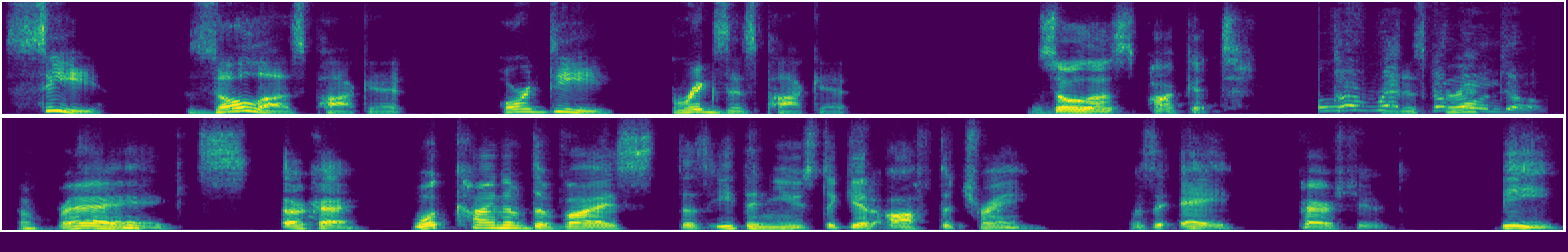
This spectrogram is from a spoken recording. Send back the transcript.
C, Zola's pocket, or D, Briggs's pocket? Zola's pocket. Correct. That is correct. Mundo. All right. Okay. What kind of device does Ethan use to get off the train? Was it A, parachute, B,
